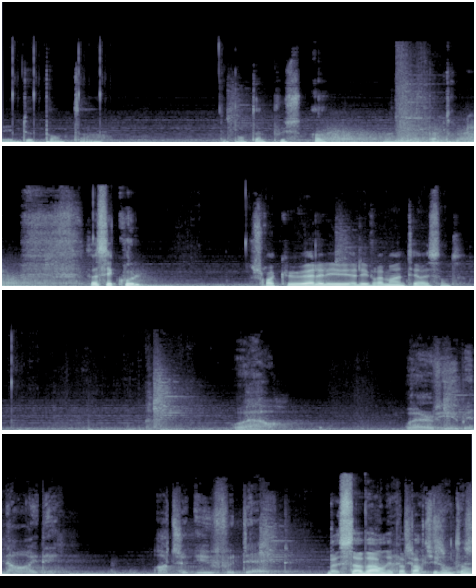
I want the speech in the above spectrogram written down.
Les deux pantins. Deux pantins plus un. Ouais, on pas le truc. Ça c'est cool. Je crois que elle, elle est, elle est vraiment intéressante. Well, where have you been hiding? I took you for dead. Bah ça va, on n'est pas parti longtemps.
